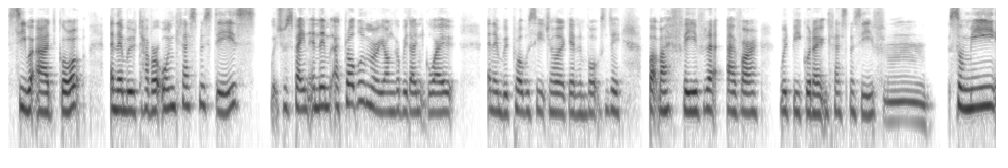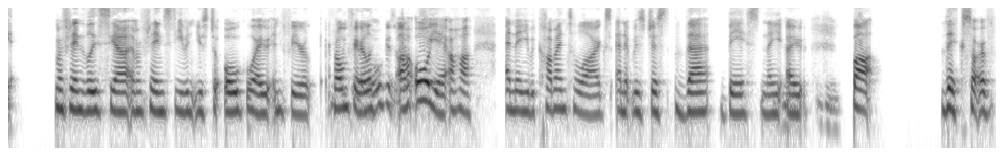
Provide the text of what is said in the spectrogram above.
see what I'd got, and then we would have our own Christmas days, which was fine. And then uh, probably when we were younger, we didn't go out, and then we'd probably see each other again in Boxing Day. But my favourite ever would be going out on Christmas Eve. Mm. So me, my friend Alicia, and my friend Stephen used to all go out in Fair from Fair Fairlie. Logue as Uh, oh yeah, uh-huh. And then you would come into Largs, and it was just the best night out. Mhm. But the sort of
